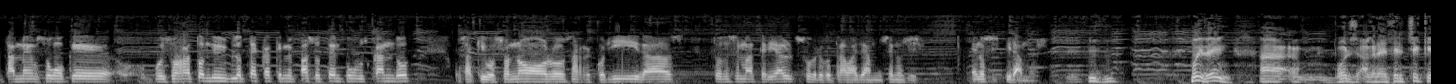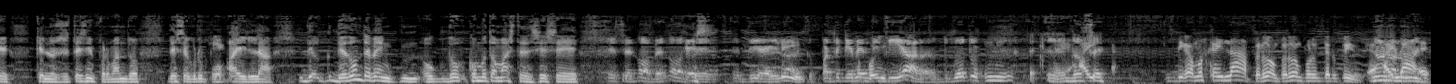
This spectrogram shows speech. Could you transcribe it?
tamén son o que pois o ratón de biblioteca que me paso tempo buscando os arquivos sonoros, as recollidas, todo ese material sobre o que traballamos e nos, e nos inspiramos. Uh -huh. Moi ben, ah, pois agradecerche que, que nos estés informando dese grupo sí. Aila. De, de onde ven, ou do, como tomaste ese... Ese nome, no, Es... De, de Aila, sí. parte que ven pois, de Guiar. Nosotros, mm, eh, non sei digamos que Ailá, perdón, perdón por interrumpir, no, Ailá no, no, é,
